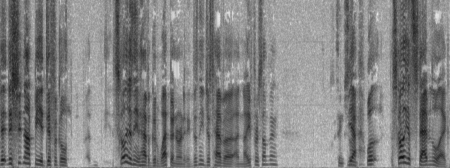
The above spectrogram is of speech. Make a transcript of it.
Th- this should not be a difficult. Scully doesn't even have a good weapon or anything. Doesn't he just have a, a knife or something? I think so. Yeah. Well, Scully gets stabbed in the leg,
